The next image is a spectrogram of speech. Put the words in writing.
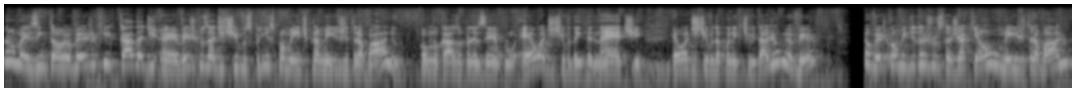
Não, mas então eu vejo que cada é, vejo que os aditivos, principalmente para meios de trabalho, como no caso, por exemplo, é o aditivo da internet, é o aditivo da conectividade, ao meu ver, eu vejo que é uma medida justa, já que é um meio de trabalho.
